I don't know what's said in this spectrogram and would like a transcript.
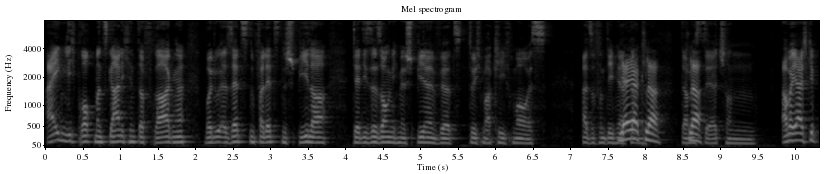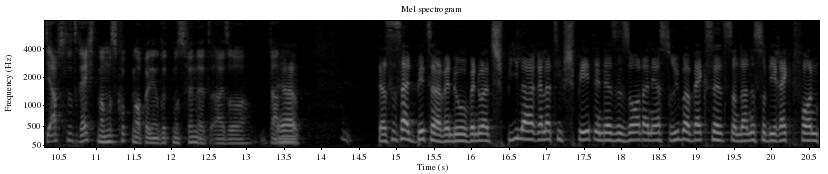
Eigentlich braucht man es gar nicht hinterfragen, weil du ersetzt einen verletzten Spieler, der die Saison nicht mehr spielen wird, durch Markeith Morris. Also von dem her, ja, ja, dann, klar, da klar. müsste er jetzt schon. Aber ja, ich gebe dir absolut recht, man muss gucken, ob er den Rhythmus findet. Also dann. Ja. Das ist halt bitter, wenn du, wenn du als Spieler relativ spät in der Saison dann erst rüber wechselst und dann ist so direkt von,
